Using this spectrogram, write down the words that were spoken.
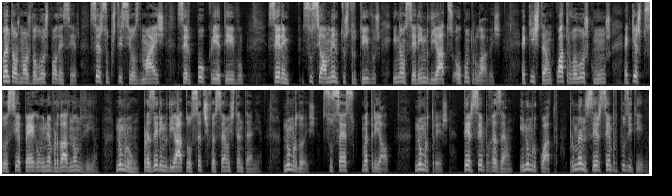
Quanto aos maus valores podem ser ser supersticioso demais, ser pouco criativo, serem socialmente destrutivos e não serem imediatos ou controláveis. Aqui estão quatro valores comuns a que as pessoas se apegam e na verdade não deviam. Número 1. Um, prazer imediato ou satisfação instantânea. Número 2. Sucesso material. Número 3. Ter sempre razão. E número 4. Permanecer sempre positivo.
